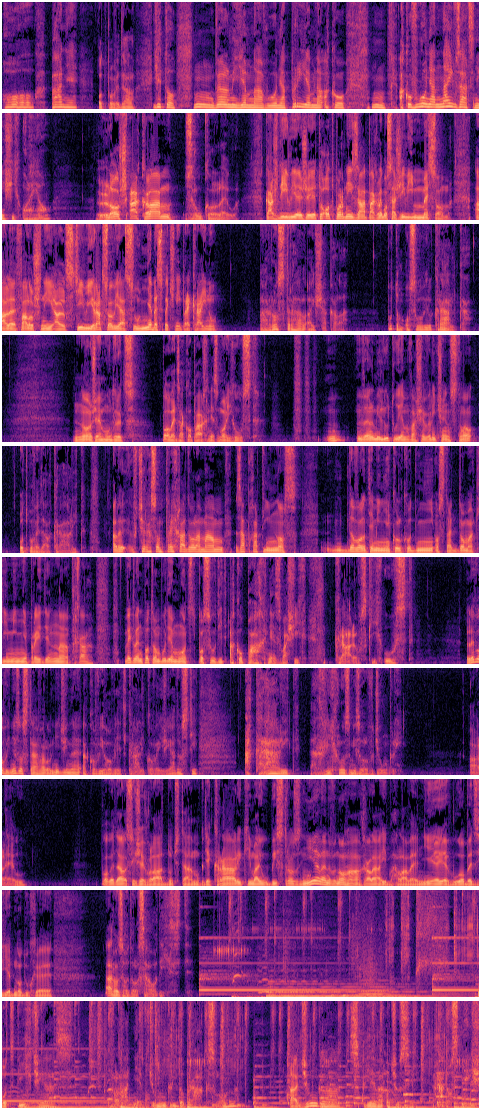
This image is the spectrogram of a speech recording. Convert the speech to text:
Ó, pane, odpovedal, je to mm, veľmi jemná vôňa, príjemná ako, mm, ako vôňa najvzácnejších olejov. Lož a klam, zrúkol lev. Každý vie, že je to odporný zápach, lebo sa živí mesom. Ale falošní a lstiví racovia sú nebezpeční pre krajinu. A roztrhal aj šakala. Potom oslovil králika. Nože, mudrc, povedz, ako páchne z mojich úst. Veľmi ľutujem, vaše veličenstvo, odpovedal králik ale včera som prechladol a mám zapchatý nos. Dovolte mi niekoľko dní ostať doma, kým mi neprejde nádcha. Veď len potom budem môcť posúdiť, ako páchne z vašich kráľovských úst. Levovi nezostávalo nič iné, ako vyhovieť králikovej žiadosti a králik rýchlo zmizol v džungli. A lev Povedal si, že vládnuť tam, kde králiky majú bystrosť nie len v nohách, ale aj v hlave, nie je vôbec jednoduché a rozhodol sa odísť. Od tých čias vládne v džungli dobrák slon a džungla spieva o čosi radostnejšie.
